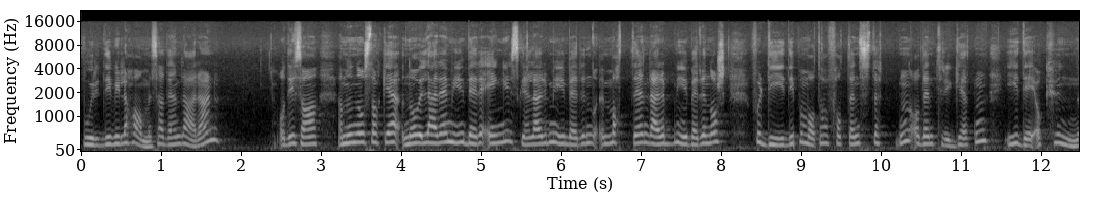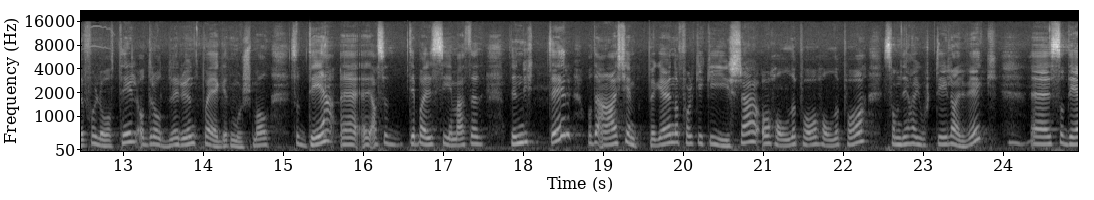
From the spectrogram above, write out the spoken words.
hvor de ville ha med seg den læreren. Og de sa ja, men nå, jeg, nå lærer jeg mye bedre engelsk, jeg lærer mye bedre matte, jeg lærer mye bedre norsk. Fordi de på en måte har fått den støtten og den tryggheten i det å kunne få lov til å drodle rundt på eget morsmål. Så det, eh, altså, det bare sier meg at det, det, nytter, og det er kjempegøy når folk ikke gir seg og holder på og holder på, som de har gjort i Larvik. Eh, så det,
